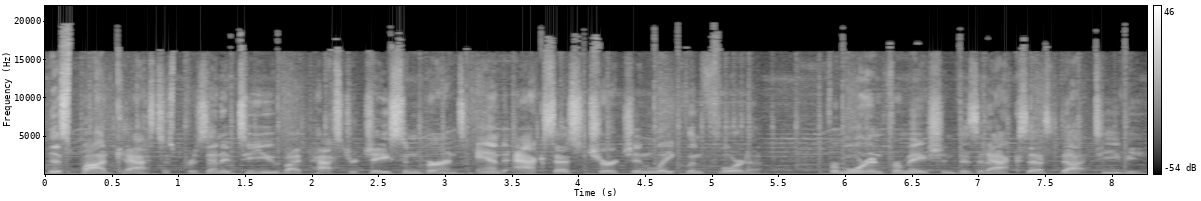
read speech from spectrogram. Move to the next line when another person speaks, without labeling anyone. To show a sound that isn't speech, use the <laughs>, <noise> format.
This podcast is presented to you by Pastor Jason Burns and Access Church in Lakeland, Florida. For more information, visit access.tv.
